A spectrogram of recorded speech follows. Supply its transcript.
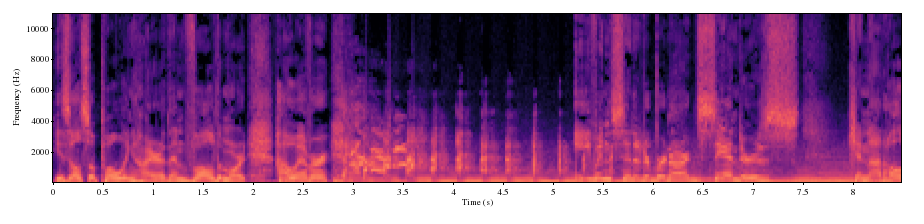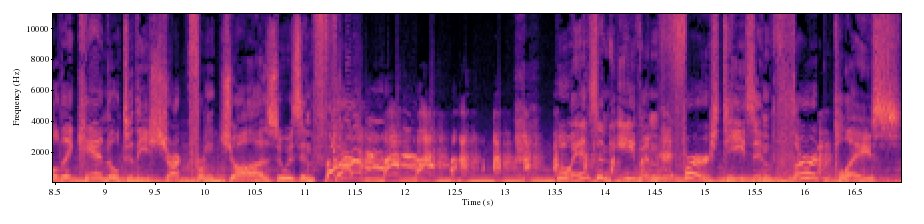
He's also polling higher than Voldemort. However, even Senator Bernard Sanders cannot hold a candle to the shark from Jaws who is in third. who isn't even first. He's in third place.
